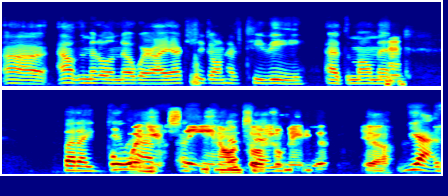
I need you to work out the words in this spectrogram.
uh, out in the middle of nowhere. I actually don't have TV at the moment, but I do what have you've seen on social media? Yeah. Yes,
